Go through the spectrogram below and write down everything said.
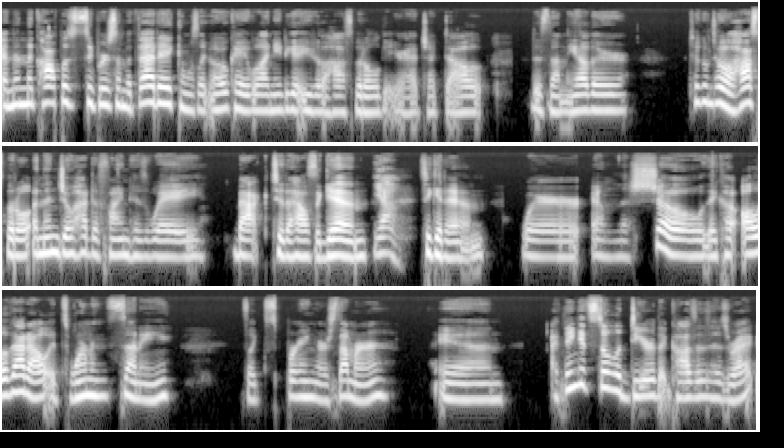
And then the cop was super sympathetic and was like okay well I need to get you to the hospital get your head checked out this that, and the other. Took him to a hospital and then joe had to find his way back to the house again Yeah. to get in where in the show they cut all of that out it's warm and sunny it's like spring or summer and i think it's still a deer that causes his wreck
